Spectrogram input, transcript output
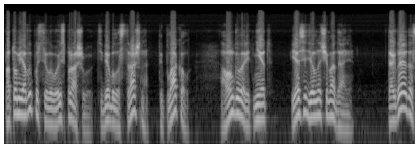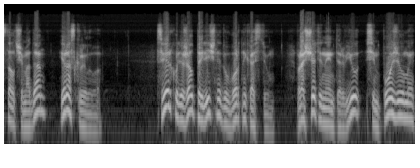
Потом я выпустил его и спрашиваю «Тебе было страшно? Ты плакал?» А он говорит «Нет, я сидел на чемодане». Тогда я достал чемодан и раскрыл его. Сверху лежал приличный двубортный костюм в расчете на интервью, симпозиумы,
